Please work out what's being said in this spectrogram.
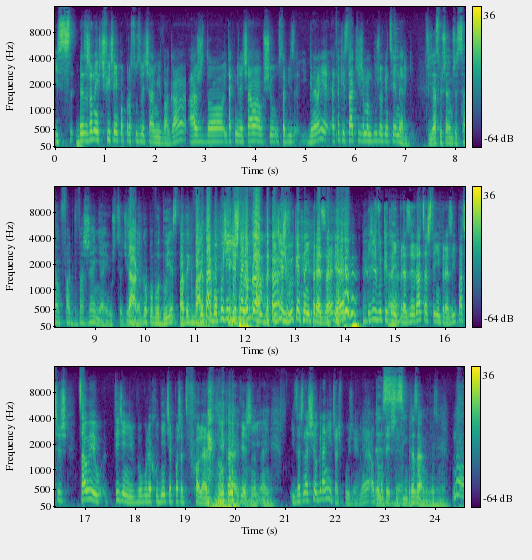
I z, bez żadnych ćwiczeń po prostu zleciała mi waga, aż do... I tak mi leciała, się ustabilizować. Generalnie efekt jest taki, że mam dużo więcej energii. Czyli ja słyszałem, że sam fakt ważenia już codziennego powoduje spadek wagi. No tak, bo później idziesz, na, idziesz w weekend na imprezę, nie? Idziesz w weekend na Tak. imprezę, wracasz z tej imprezy i patrzysz, cały tydzień w ogóle chudnięcie poszedł w cholerę. No tak, wiesz, no i, tak. I, zaczynasz się ograniczać później, nie? Z, Automatycznie. z imprezami, rozumiem. No,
